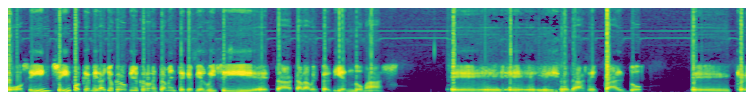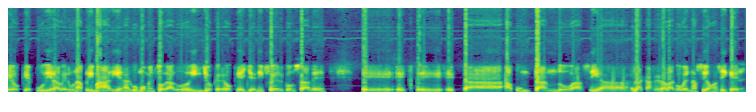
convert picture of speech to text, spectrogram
Oh, sí, sí, porque mira, yo creo que yo creo honestamente que Pierluisi está cada vez perdiendo más eh, eh, ¿verdad? respaldo. Eh, creo que pudiera haber una primaria en algún momento dado y yo creo que Jennifer González eh, está apuntando hacia la carrera a la gobernación, así que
